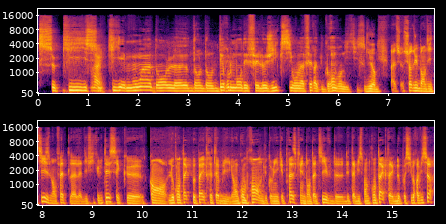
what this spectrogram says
Ce qui, ce Ouais. qui est moins dans le, dans, dans le déroulement des faits logiques si on a affaire à du grand banditisme. Guillaume. Bah, sur, sur du banditisme, en fait, la, la difficulté, c'est que quand le contact peut pas être établi, et on comprend du communiqué de presse qu'il y a une tentative d'établissement de, contact avec de possibles ravisseurs,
